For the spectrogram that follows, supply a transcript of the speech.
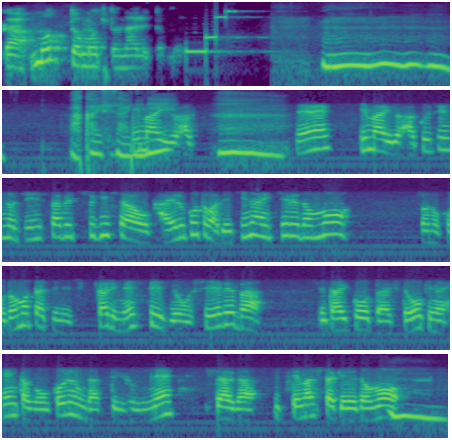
がもっともっとなると思う。うんうんうんうん。若い世代にね。今いるはうんね、今いる白人の人種差別主義者を変えることはできないけれどもその子どもたちにしっかりメッセージを教えれば世代交代して大きな変化が起こるんだっていうふうにねキ者が言ってましたけれども、うん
